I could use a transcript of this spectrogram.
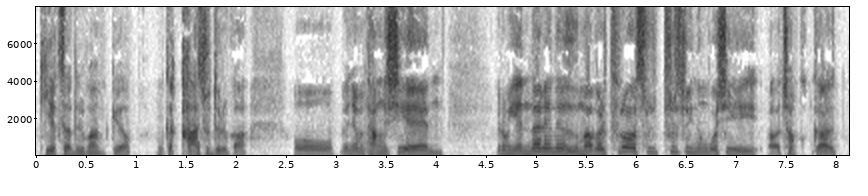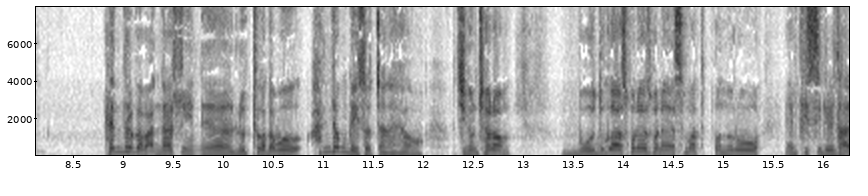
기획사들과 함께요. 그러니까 가수들과. 어, 왜냐면 당시엔 여러분 옛날에는 음악을 틀었을 틀 수 있는 곳이 어, 저 그러니까 팬들과 만날 수 있는 루트가 너무 한정돼 있었잖아요. 지금처럼 모두가 손에 손에 스마트폰으로 MP3를 다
